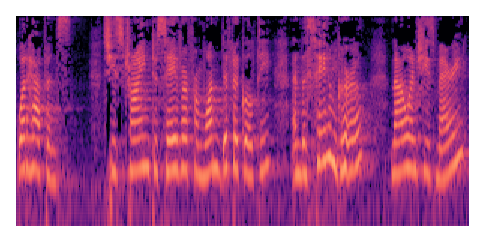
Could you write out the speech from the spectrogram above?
What happens? She's trying to save her from one difficulty. And the same girl, now when she's married,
